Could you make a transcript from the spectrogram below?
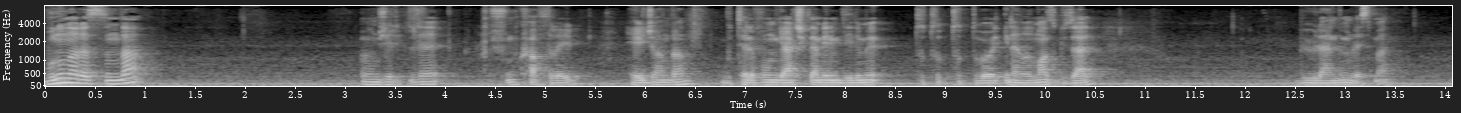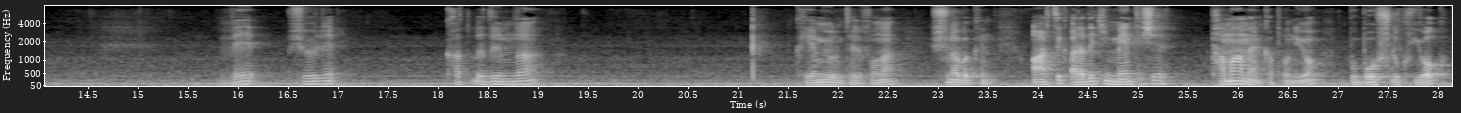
bunun arasında öncelikle şunu kaldırayım. Heyecandan bu telefon gerçekten benim dilimi tuttu, tuttu böyle inanılmaz güzel. Büyülendim resmen. Ve şöyle katladığımda kıyamıyorum telefona. Şuna bakın. Artık aradaki menteşe tamamen kapanıyor. Bu boşluk yok.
